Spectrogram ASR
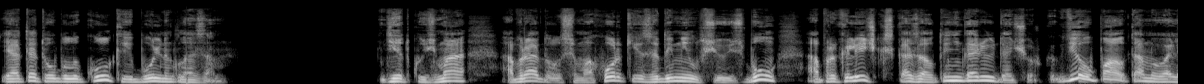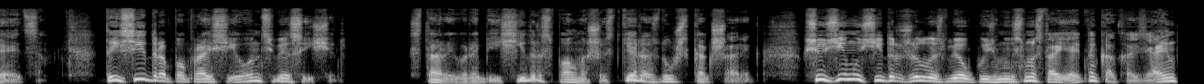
и от этого было колко и больно глазам. Дед Кузьма обрадовался махорке, задымил всю избу, а про колечко сказал, «Ты не горюй, дочурка, где упал, там и валяется. Ты Сидора попроси, он тебе сыщет». Старый воробей Сидор спал на шестке, раздувшись как шарик. Всю зиму Сидор жил в избе у Кузьмы самостоятельно, как хозяин.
